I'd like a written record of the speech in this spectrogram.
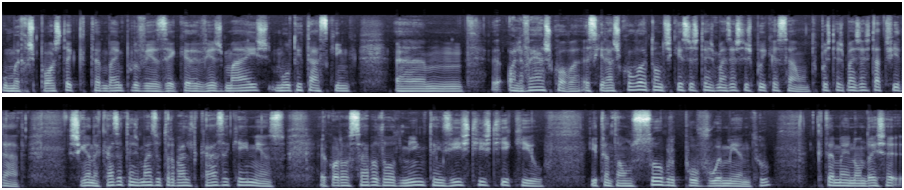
uma resposta que também por vezes é cada vez mais multitasking. Ahm, olha, vai à escola, a seguir à escola não te esqueças tens mais esta explicação, depois tens mais esta atividade. Chegando a casa tens mais o trabalho de casa que é imenso. Agora ao sábado ou ao domingo tens isto, isto e aquilo. E portanto há um sobrepovoamento que também não deixa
